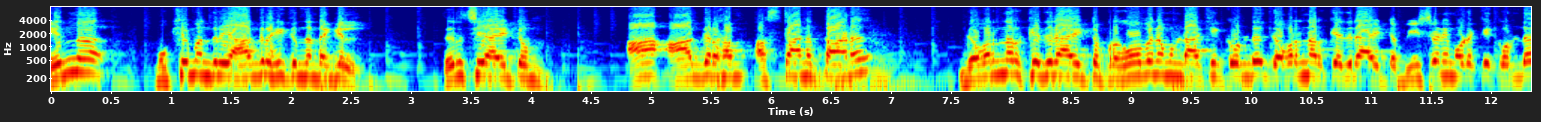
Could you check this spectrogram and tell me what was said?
എന്ന് മുഖ്യമന്ത്രി ആഗ്രഹിക്കുന്നുണ്ടെങ്കിൽ തീർച്ചയായിട്ടും ആ ആഗ്രഹം അസ്ഥാനത്താണ് ഗവർണർക്കെതിരായിട്ട് പ്രകോപനമുണ്ടാക്കിക്കൊണ്ട് ഗവർണർക്കെതിരായിട്ട് ഭീഷണി മുടക്കിക്കൊണ്ട്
